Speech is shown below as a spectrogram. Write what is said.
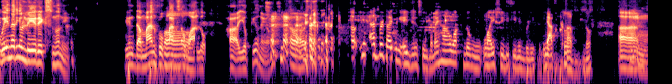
winner yung lyrics nun eh. Yung the man who packs a Oh. wallow. Hayop yun eh. Oo. Uh, yung advertising agency na may hawak ng YC Bikini Brief, Yacht Club, no? Uh, Mm.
